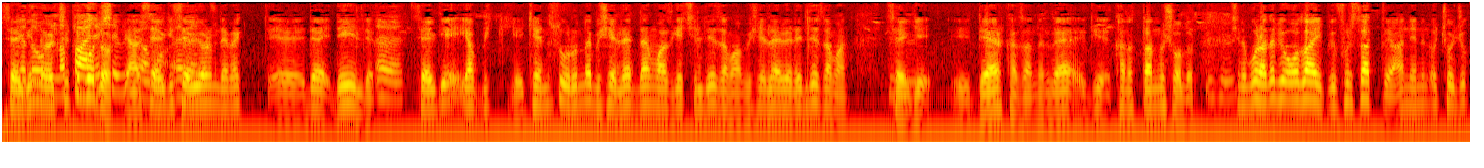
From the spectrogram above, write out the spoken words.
Sevginin ölçütü budur. Yani mu? sevgi Evet. seviyorum demek e, de değildir. Evet. Sevgi yap, kendisi uğrunda bir şeylerden vazgeçildiği zaman, bir şeyler verildiği zaman sevgi e, değer kazanır ve kanıtlanmış olur. hı. Şimdi burada bir olay, bir fırsattı. Annenin o çocuk,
